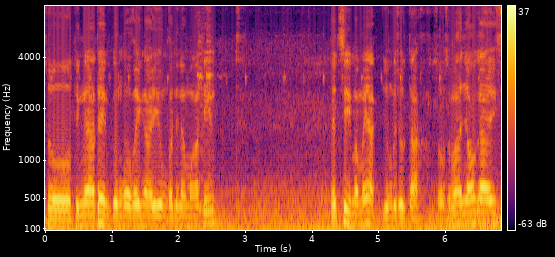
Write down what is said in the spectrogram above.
So tingnan natin kung okay nga yung kanilang mga tint. Let's see mamaya yung resulta. So samahan niyo ako guys.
